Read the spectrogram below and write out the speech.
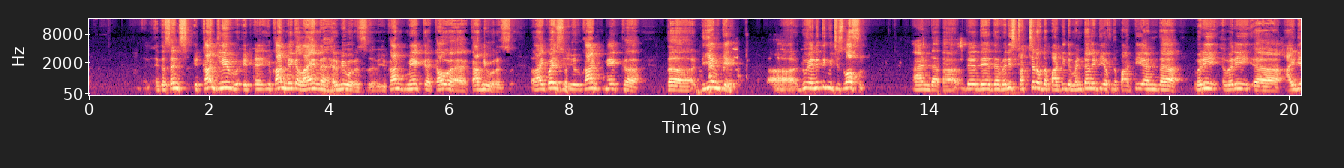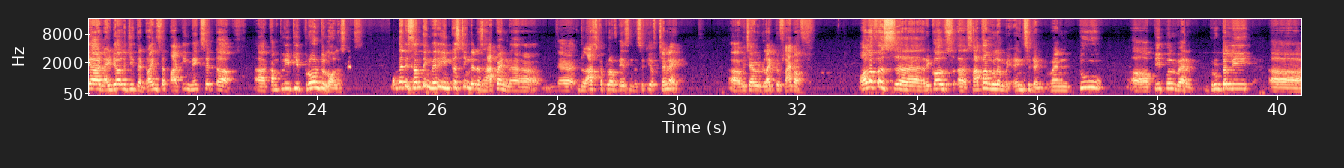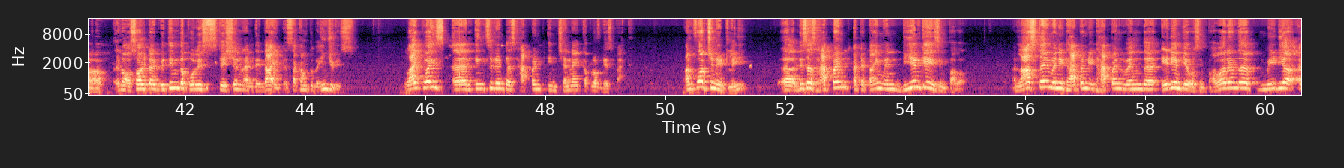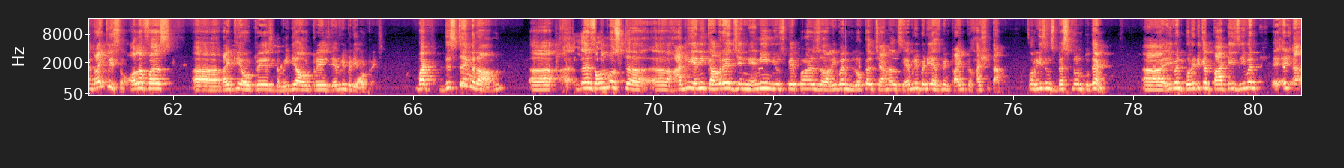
In the sense, it can't live. It, uh, you can't make a lion herbivorous. You can't make a cow carnivorous. Likewise, you can't make uh, the DMK do anything which is lawful and uh, they, the very structure of the party, the mentality of the party, and the very, very uh, idea and ideology that drives the party makes it uh, uh completely prone to lawlessness. But there is something very interesting that has happened uh, the last couple of days in the city of Chennai, uh, which I would like to flag off. All of us recalls uh, Sathankulam incident when two people were brutally uh, you know, assaulted within the police station and they died, succumbed to the injuries. Likewise, an incident has happened in Chennai a couple of days back. Unfortunately, uh, this has happened at a time when DMK is in power. And last time when it happened, it happened when the ADMK was in power and the media, and rightly so, all of us uh, rightly outraged, the media outraged, everybody outraged. But this time around, uh, there's almost uh, uh, hardly any coverage in any newspapers or even local channels. Everybody has been trying to hush it up for reasons best known to them. Uh, even political parties, even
